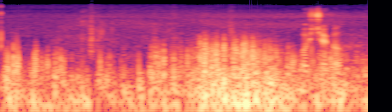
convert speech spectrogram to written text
Hoşçakalın.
